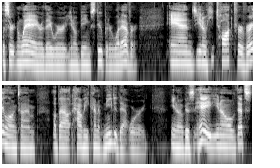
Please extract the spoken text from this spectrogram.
a certain way or they were you know being stupid or whatever. And you know he talked for a very long time about how he kind of needed that word you know because hey you know that's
